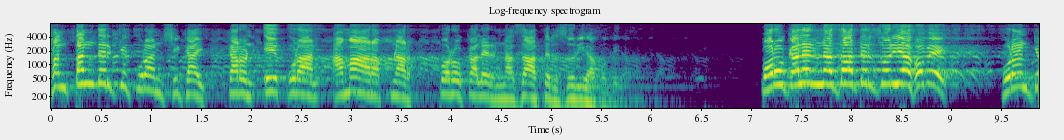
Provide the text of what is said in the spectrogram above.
সন্তানদেরকে কোরআন শিখাই, কারণ এই কোরআন আমার, আপনার পরকালের নাজাতের জরিয়া হবে। পরকালের নাজাতের জরিয়া হবে। কোরআনকে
